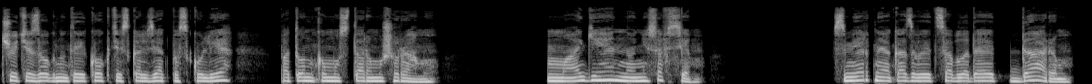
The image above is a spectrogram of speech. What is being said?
Чуть изогнутые когти скользят по скуле, по тонкому старому шраму. Магия, но не совсем. Смертный, оказывается, обладает даром,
